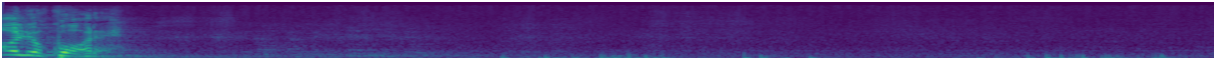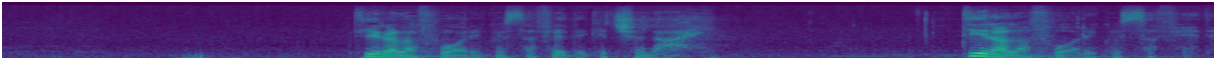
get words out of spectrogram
Olio cuore. Tirala fuori questa fede che ce l'hai. Tirala fuori questa fede.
